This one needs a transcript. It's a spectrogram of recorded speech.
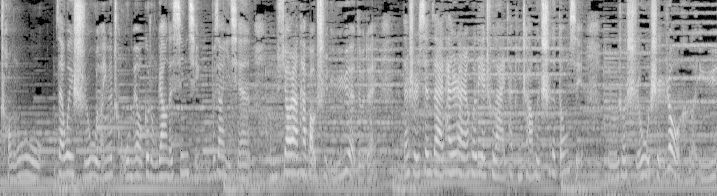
宠物再喂食物了，因为宠物没有各种各样的心情，不像以前，我们需要让它保持愉悦，对不对？但是现在它仍然会列出来它平常会吃的东西，比如说食物是肉和鱼。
